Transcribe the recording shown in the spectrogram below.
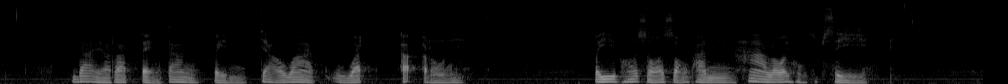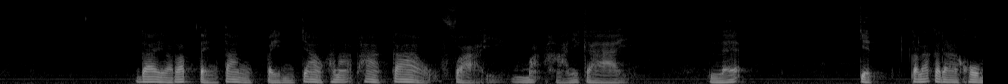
2561 ได้รับแต่งตั้งเป็นเจ้าวาดวัดอรุณ ปีพศ 2564 ได้รับแต่งตั้งเป็นเจ้าคณะภาค 9 ฝ่ายมหานิกาย และ 7 กรกฎาคม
